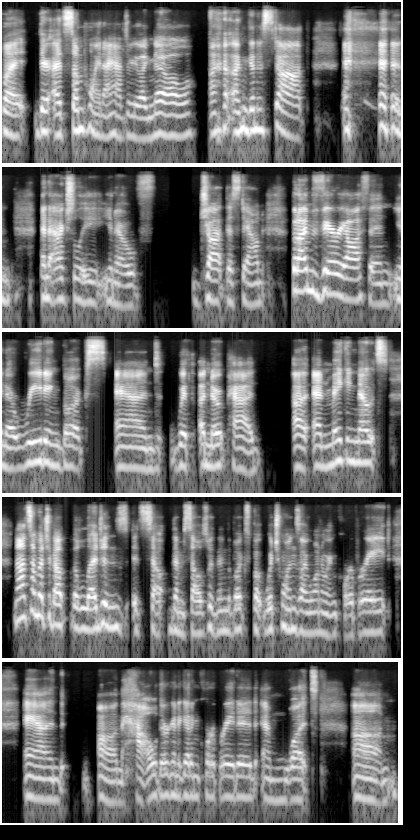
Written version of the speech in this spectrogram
but there at some point i have to be like no I, am to stop. And and actually you know jot this down. But i'm very often you know reading books and with a notepad uh, and making notes not so much about the legends itself themselves within the books but which ones i want to incorporate and um, how they're going to get incorporated and what um,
